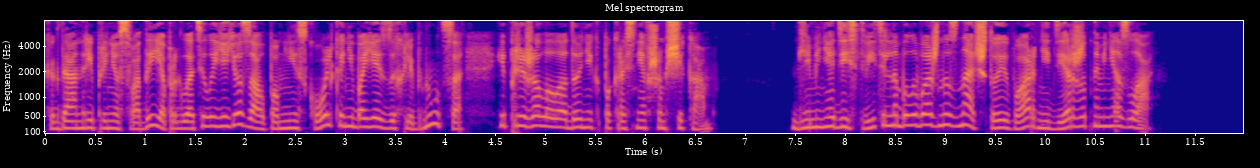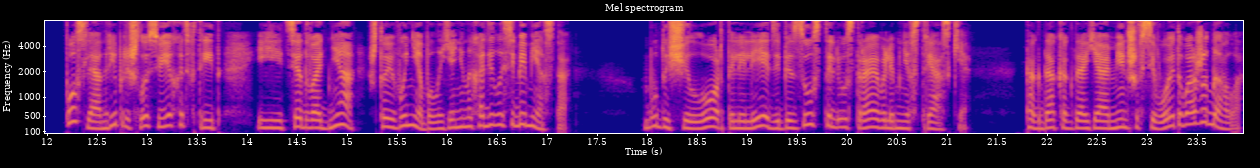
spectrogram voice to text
Когда Анри принес воды, я проглотила ее залпом, нисколько не боясь захлебнуться, и прижала ладони к покрасневшим щекам. Для меня действительно было важно знать, что Ивар не держит на меня зла. После Анри пришлось уехать в Трит, и те два дня, что его не было, я не находила себе места. Будущий лорд или леди без устали устраивали мне встряски. Тогда, когда я меньше всего этого ожидала.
